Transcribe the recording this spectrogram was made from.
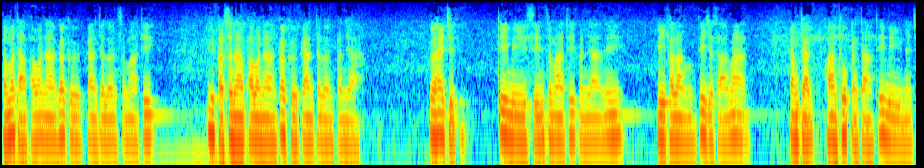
สมถภาวนาก็คือการเจริญสมาธิ วิปัสสนาภาวนาก็คือการเจริญปัญญา เพื่อให้จิตที่มีศีลสมาธิปัญญานี้มีพลังที่จะสามารถกำจัดความทุกข์ต่าง ๆ ที่มีอยู่ในใจ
